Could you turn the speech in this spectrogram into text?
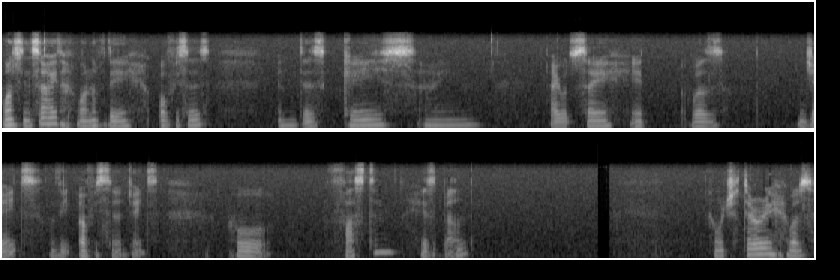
once inside one of the officers in this case I I would say it was Yates, the officer Yates, who fastened his belt. Coach Terry was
